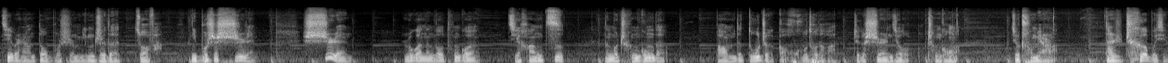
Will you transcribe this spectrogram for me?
基本上都不是明智的做法。你不是诗人，诗人如果能够通过几行字，能够成功的把我们的读者搞糊涂的话，这个诗人就成功了，就出名了。但是车不行，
